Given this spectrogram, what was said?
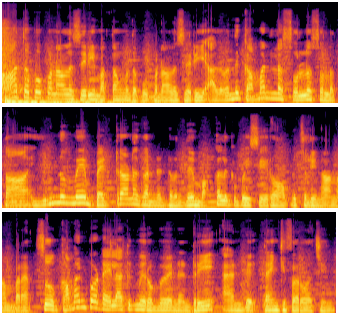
நான் தப்பு பண்ணாலும் சரி மற்றவங்க தப்பு பண்ணாலும் சரி அதை வந்து கமெண்ட்ல சொல்ல சொல்ல தான் இன்னுமே பெட்டரான கண்டென்ட் வந்து மக்களுக்கு போய் சேரும் அப்படின்னு சொல்லி நான் நம்புறேன். ஸோ கமெண்ட் போட்ட எல்லாத்துக்குமே ரொம்பவே நன்றி அண்ட் தேங்க்யூ ஃபார் வாட்சிங்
